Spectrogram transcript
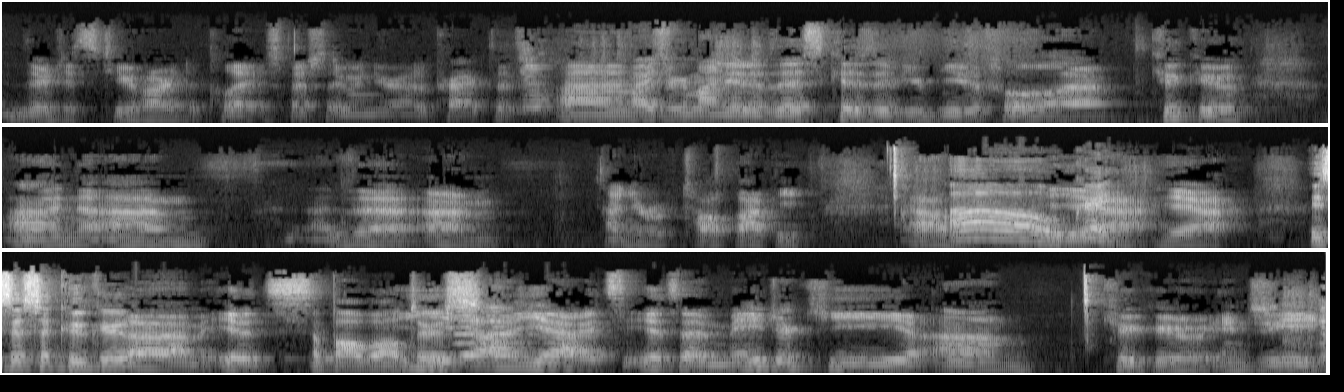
They're just too hard to play, especially when you're out of practice. Um, I was reminded of this because of your beautiful uh, cuckoo on um, the um, on your tall poppy album. Oh, great. yeah, yeah. Is this a cuckoo? Um, it's A Bob Walters? Uh, yeah, it's it's a major key um, cuckoo in G.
